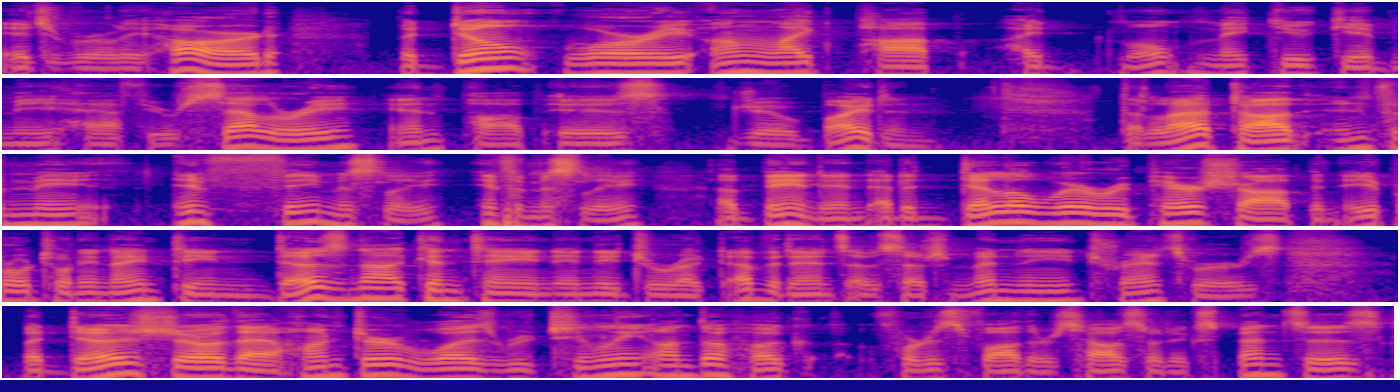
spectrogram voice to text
It's really hard, but don't worry, unlike Pop, I won't make you give me half your salary, and Pop is Joe Biden. The laptop infamy, infamously, infamously abandoned at a Delaware repair shop in April 2019 does not contain any direct evidence of such money transfers, but does show that Hunter was routinely on the hook for his father's household expenses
